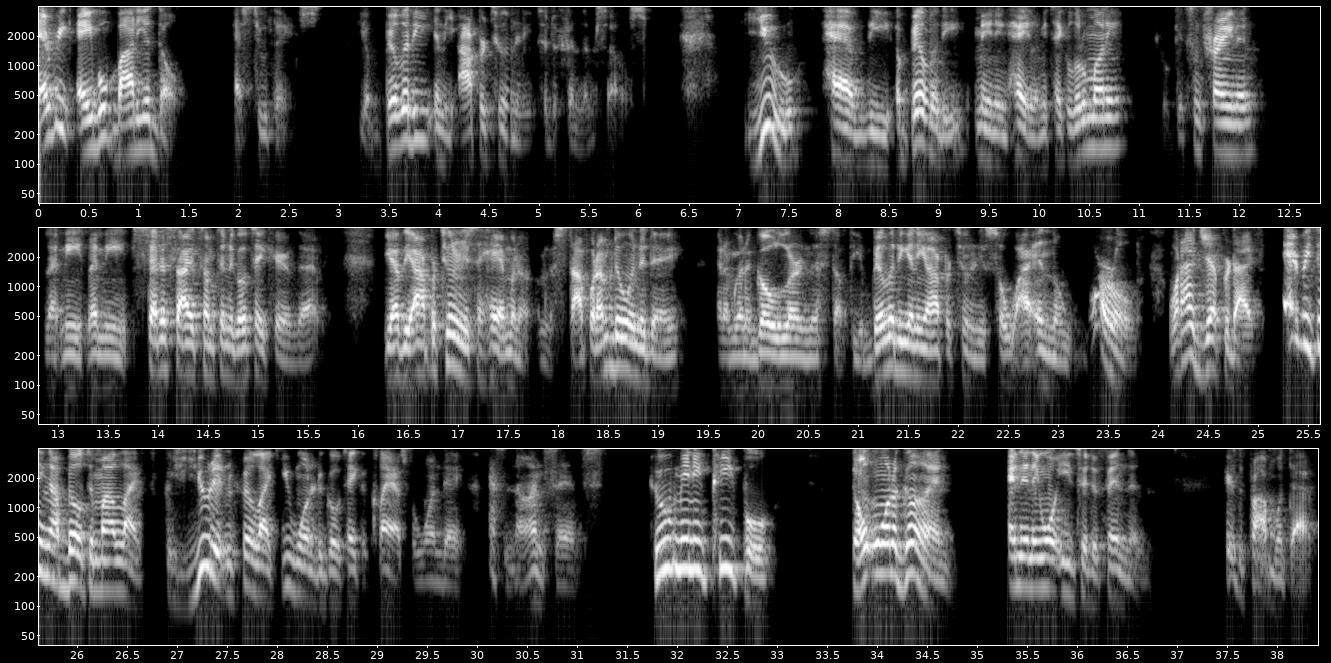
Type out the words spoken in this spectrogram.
every able bodied adult has two things the ability and the opportunity to defend themselves. You have the ability, meaning, hey, let me take a little money, go get some training, let me let me set aside something to go take care of that. You have the opportunity to say, hey, I'm gonna I'm gonna stop what I'm doing today and I'm gonna go learn this stuff. The ability and the opportunity. So why in the world would I jeopardize everything I built in my life because you didn't feel like you wanted to go take a class for one day? That's nonsense. Too many people don't want a gun and then they want you to defend them. Here's the problem with that.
